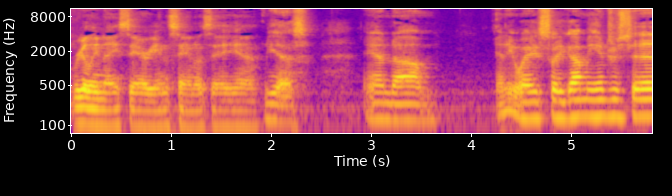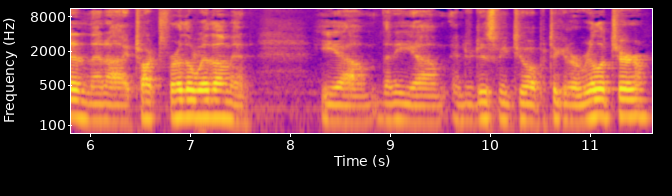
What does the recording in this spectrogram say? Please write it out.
really nice area in san jose yeah yes. And um, anyway, so he got me interested, and then I talked further with him, and he um, then he um, introduced me to a particular realtor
